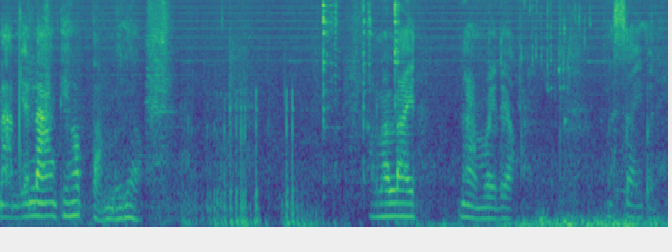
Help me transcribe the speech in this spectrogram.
น้ำยานางที่เขาตำไว้แล้วเอาละลายน้ำไว้แล้ว มาใส่ไปนี่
